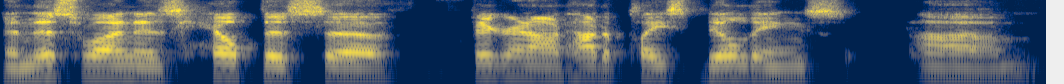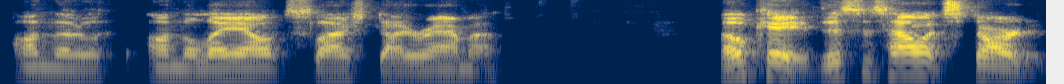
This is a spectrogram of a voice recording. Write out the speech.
And this one has helped us uh, figuring out how to place buildings um, on the on the layout slash diorama. Okay, this is how it started.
